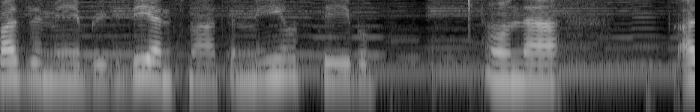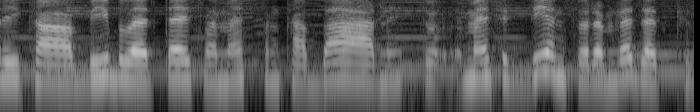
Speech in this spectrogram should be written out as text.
pazemību, ikdienas māca mīlestību. Un, uh, arī kā Bībelē ir teicis, lai mēs esam kā bērni. Tu, mēs ikdienas varam redzēt, ka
